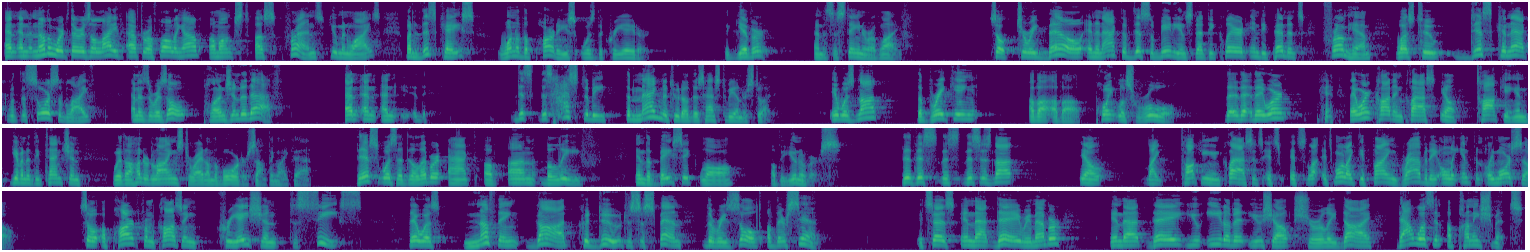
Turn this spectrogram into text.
And, and in other words, there is a life after a falling out amongst us friends, human wise. But in this case, one of the parties was the creator, the giver, and the sustainer of life. So to rebel in an act of disobedience that declared independence from him was to disconnect with the source of life and as a result plunge into death. And, and, and this, this has to be, the magnitude of this has to be understood. It was not the breaking of a, of a pointless rule. They, they, they, weren't, they weren't caught in class, you know, talking and given a detention with a hundred lines to write on the board or something like that. This was a deliberate act of unbelief in the basic law of the universe. This, this, this is not, you know, like talking in class. It's, it's, it's, it's more like defying gravity, only infinitely more so. So, apart from causing creation to cease, there was nothing God could do to suspend the result of their sin. It says, In that day, remember, in that day you eat of it, you shall surely die. That wasn't a punishment,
